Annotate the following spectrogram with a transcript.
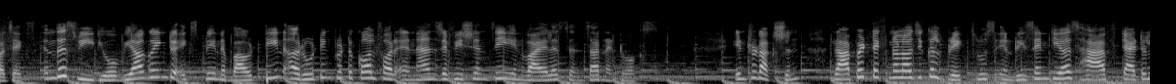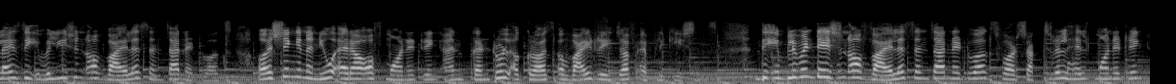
projects. In this video, we are going to explain about TEEN, a routing protocol for enhanced efficiency in wireless sensor networks. Introduction Rapid technological breakthroughs in recent years have catalyzed the evolution of wireless sensor networks, ushering in a new era of monitoring and control across a wide range of applications. The implementation of wireless sensor networks for structural health monitoring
